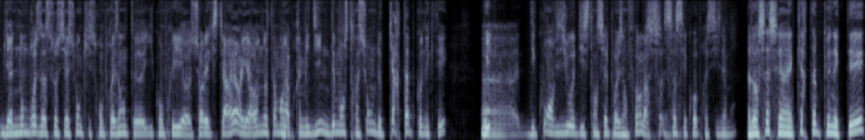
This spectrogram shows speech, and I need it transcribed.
il y a de nombreuses associations qui seront présentes, y compris sur l'extérieur. Il y aura notamment Ouais. l'après-midi une démonstration de cartables connectés. Oui. Euh, des cours en visio et distanciel pour les enfants. Alors ça, C'est- ça, c'est quoi précisément? Alors ça, c'est un cartable connecté.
